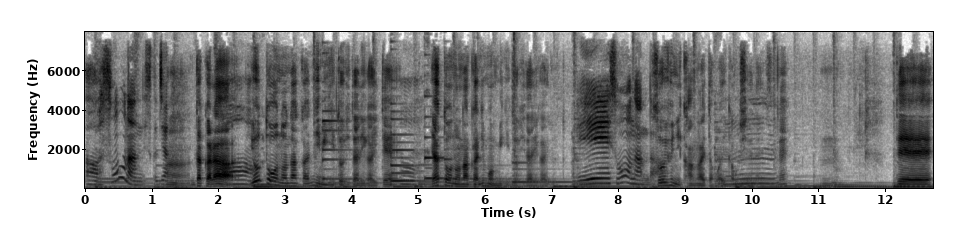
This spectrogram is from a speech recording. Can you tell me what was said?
ああそうなんですか。じゃあ、うん、だから与党の中に右と左がいてうん。野党の中にも右と左がいるえー、そうなんだ。とそういうふうに考えた方がいいかもしれないですね。うん、で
